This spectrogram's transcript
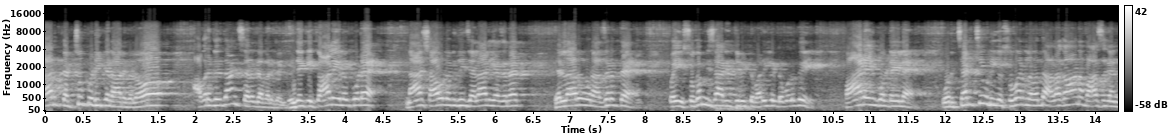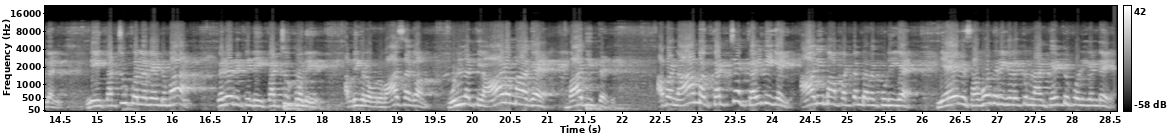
யார் கற்றுக் கொடுக்கிறார்களோ அவர்கள் தான் சிறந்தவர்கள். இன்றைக்கு காலையில கூட நான் ஷாவுலபதி ஜலாலி ஹசரத் எல்லாரும் ஒரு அசரத்தை போய் சுகம் விசாரித்து விட்டு வருகின்ற பொழுது பாடையங்கோட்டையில ஒரு சர்ச்சுடைய சுவர்ல வந்து அழகான வாசகங்கள் நீ கற்றுக்கொள்ள வேண்டுமா? பிறருக்கு நீ கற்றுக்கொடு அப்படிங்கிற ஒரு வாசகம் உள்ளத்தை ஆழமாக பாதித்தது. அப்ப நாம கற்ற கல்வியை ஆலிமா பட்டம் பெறக்கூடிய ஏழு சகோதரிகளுக்கும் நான் கேட்டுக்கொள்கின்றேன்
